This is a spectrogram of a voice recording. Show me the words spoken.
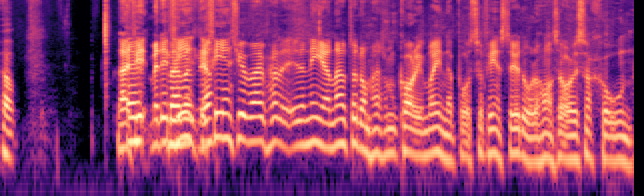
Ja. Nej, Eh, men det, men- finns, men, ja. det finns ju i varje fall i den ena av de här som Karin var inne på så finns det ju då hans organisation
